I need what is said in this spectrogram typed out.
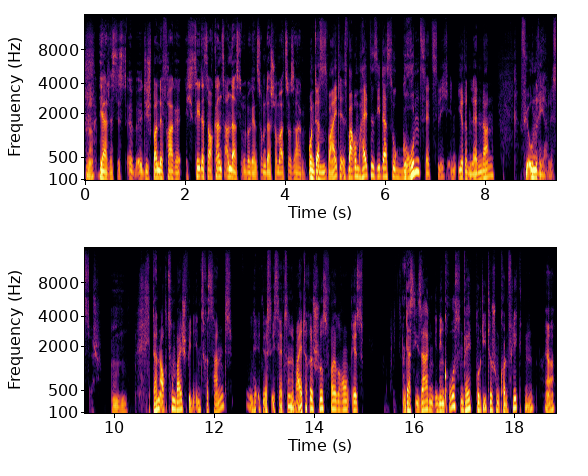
Ne? Ja, das ist äh, die spannende Frage. Ich sehe das auch ganz anders übrigens, um das schon mal zu sagen. Und das mhm. Zweite ist, warum halten Sie das so grundsätzlich in Ihren Ländern für unrealistisch? Mhm. Dann auch zum Beispiel interessant, das ist jetzt so eine weitere Schlussfolgerung, ist, dass Sie sagen, in den großen weltpolitischen Konflikten, ja,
